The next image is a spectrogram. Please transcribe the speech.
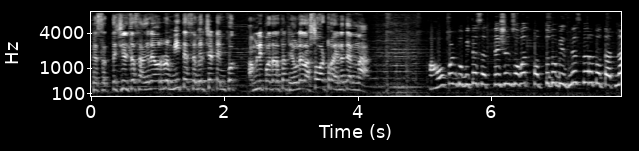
त्या सत्यशीलच्या सांगण्यावरनं मी त्या समीरच्या टेम्पोत अंमली पदार्थ ठेवले असं वाटून राहिलं त्यांना. अहो पण तुम्ही तर सत्यशन सोबत फक्त तो बिझनेस करत होतात ना?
